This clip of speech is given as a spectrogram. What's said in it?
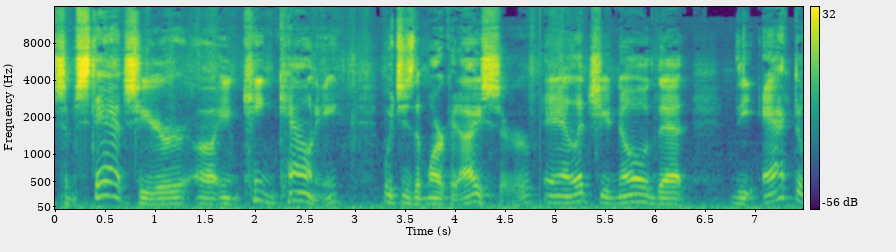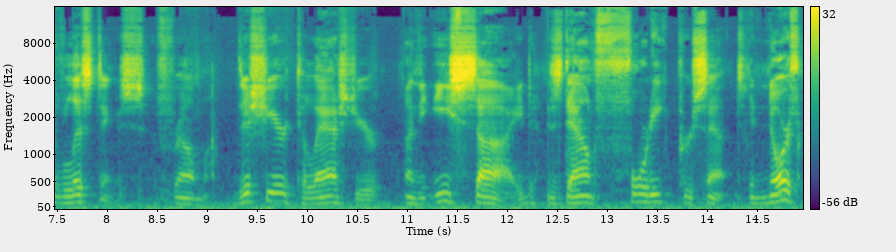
some stats here uh, in King County, which is the market I serve, and let you know that the active listings from this year to last year on the east side is down 40%. In North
